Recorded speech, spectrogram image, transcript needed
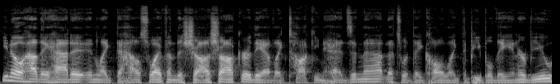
You know how they had it in like The Housewife and The Shawshocker? They have like talking heads in that. That's what they call like the people they interview.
